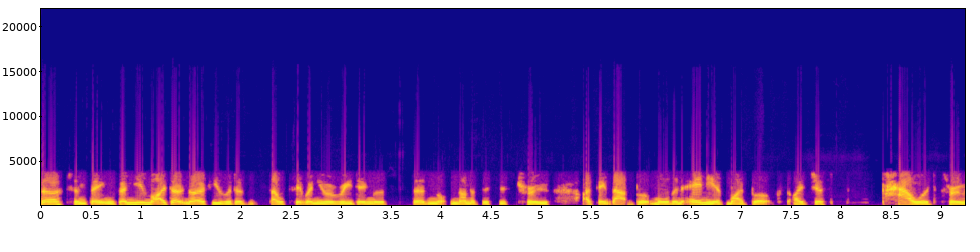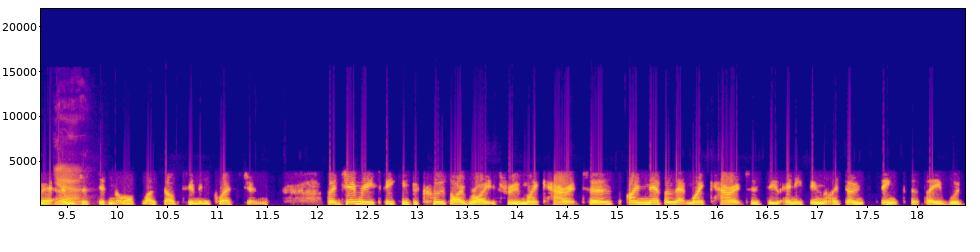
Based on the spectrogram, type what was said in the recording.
certain things. And you, I don't know if you would have felt it when you were reading the, the not, none of this is true. I think that book, more than any of my books, I just powered through it yeah. and just didn't ask myself too many questions. But generally speaking, because I write through my characters, I never let my characters do anything that I don't think that they would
